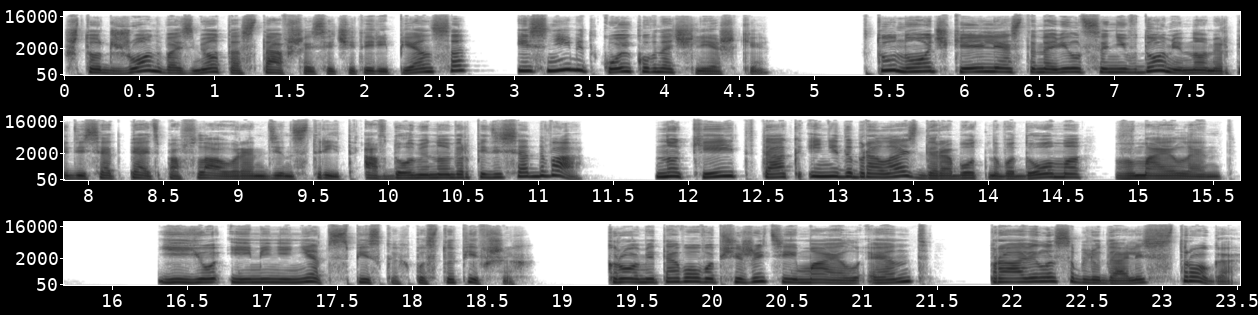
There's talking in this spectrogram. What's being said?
что Джон возьмет оставшиеся четыре пенса и снимет койку в ночлежке. В ту ночь Келли остановился не в доме номер 55 по Флауэр-Эндин-стрит, а в доме номер 52. Но Кейт так и не добралась до работного дома в Майленд. Ее имени нет в списках поступивших. Кроме того, в общежитии Майл-Энд правила соблюдались строго.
